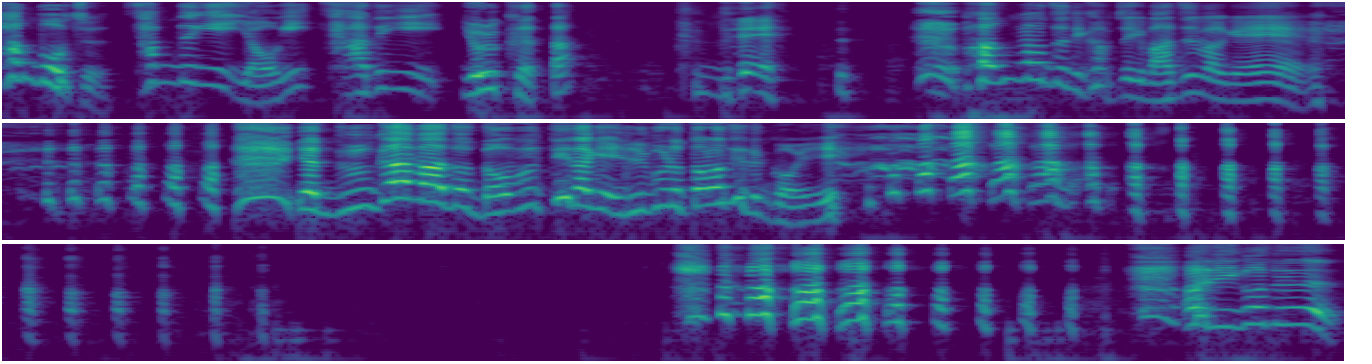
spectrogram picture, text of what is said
황보준. 3등이 영희 4등이 열크였다? 근데 황보준이 갑자기 마지막에 야 누가 봐도 너무 티나게 일부러 떨어지는 거이 아니 이거는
